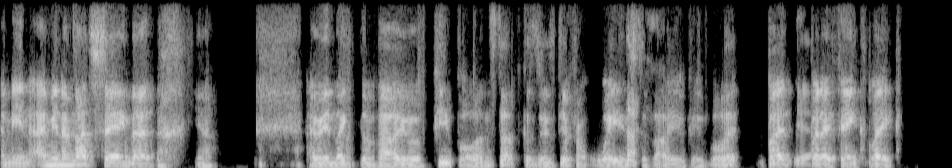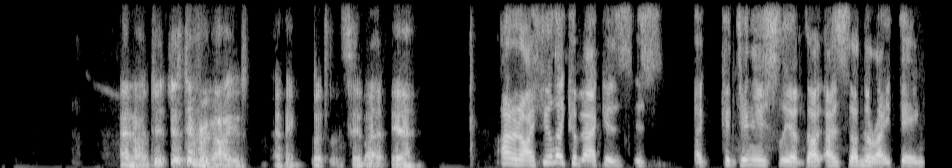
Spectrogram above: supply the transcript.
I mean, I mean, I'm not saying that you know. I mean, like the value of people and stuff, because there's different ways to value people. But Yeah. but I think like I don't know, just, just different values. I think. Let, let's say that. Yeah. I don't know. I feel like Quebec is is uh, continuously have done, has done the right thing.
